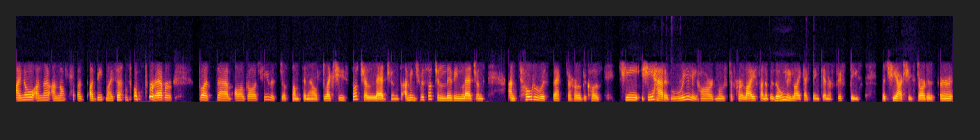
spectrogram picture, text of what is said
I know I'll not I'll not I, I beat myself up forever. But um, oh God, she was just something else. Like she's such a legend. I mean, she was such a living legend, and total respect to her because she she had it really hard most of her life, and it was only like I think in her fifties that she actually started, ear,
